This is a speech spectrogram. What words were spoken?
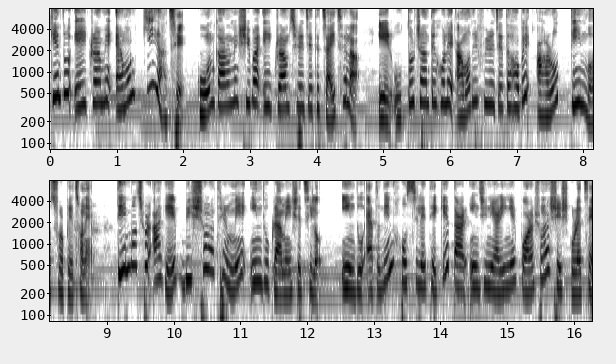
কিন্তু এই গ্রামে এমন কি আছে? কোন কারণে শিবা এই গ্রাম ছেড়ে যেতে চাইছে না? এর উত্তর জানতে হলে আমাদের ফিরে যেতে হবে আরও তিন বছর পেছনে। তিন বছর আগে বিশ্বনাথের মেয়ে ইন্দু গ্রামে এসেছিল। ইন্দু এতদিন হোস্টেলে থেকে তার ইঞ্জিনিয়ারিং এর পড়াশোনা শেষ করেছে।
